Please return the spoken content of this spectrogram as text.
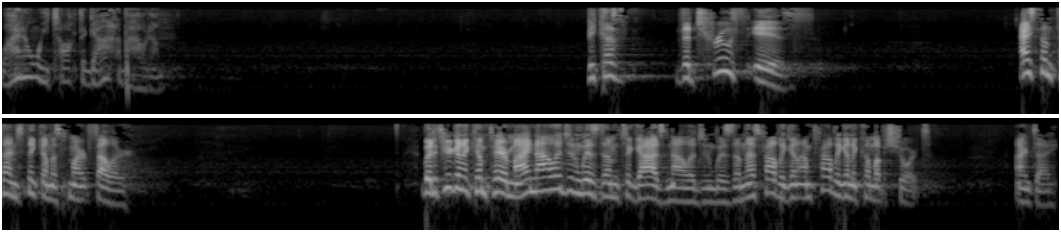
Why don't we talk to God about them? Because the truth is, I sometimes think I'm a smart feller. But if you're going to compare my knowledge and wisdom to God's knowledge and wisdom, that's probably going to, I'm probably going to come up short, aren't I?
